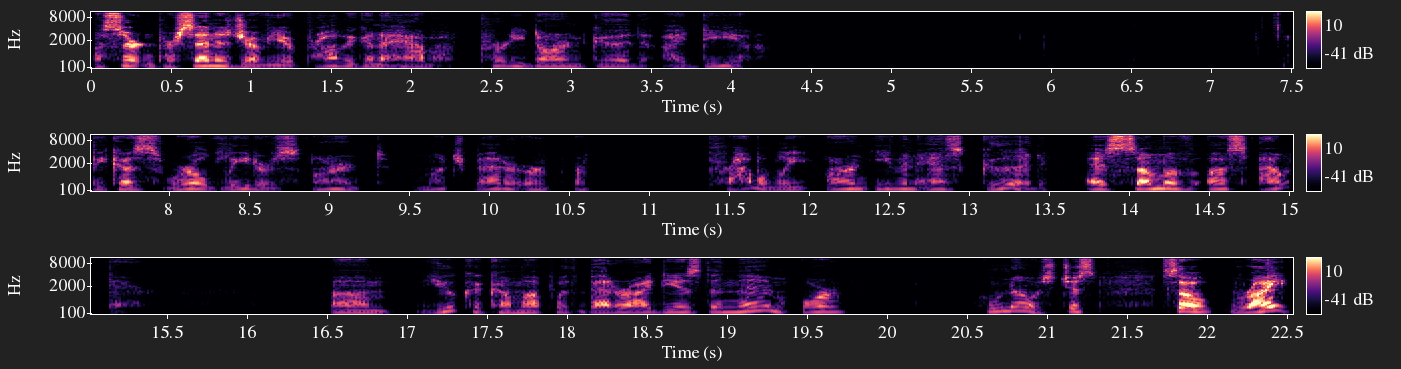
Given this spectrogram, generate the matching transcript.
a certain percentage of you are probably going to have a pretty darn good idea. Because world leaders aren't much better or, or probably aren't even as good as some of us out there. Um, you could come up with better ideas than them, or who knows? Just so right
